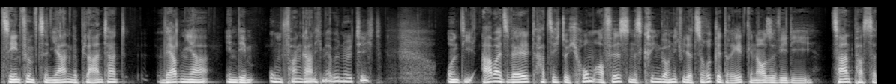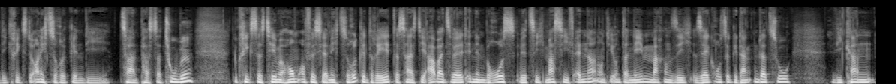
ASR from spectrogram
10, 15 Jahren geplant hat, werden ja in dem Umfang gar nicht mehr benötigt. Und die Arbeitswelt hat sich durch Homeoffice, und das kriegen wir auch nicht wieder zurückgedreht, genauso wie die Zahnpasta, die kriegst du auch nicht zurück in die Zahnpastatube. Du kriegst das Thema Homeoffice ja nicht zurückgedreht. Das heißt, die Arbeitswelt in den Büros wird sich massiv ändern und die Unternehmen machen sich sehr große Gedanken dazu, wie kann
